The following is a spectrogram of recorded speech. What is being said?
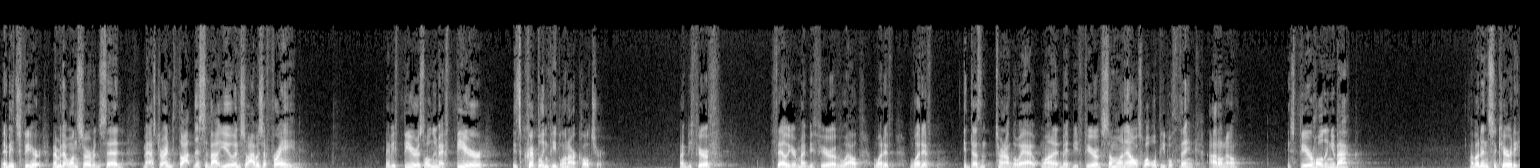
Maybe it's fear. Remember that one servant said, Master, I thought this about you, and so I was afraid. Maybe fear is holding back. Fear is crippling people in our culture. Might be fear of failure. Might be fear of, well, what if, what if it doesn't turn out the way I wanted? Maybe fear of someone else. What will people think? I don't know. Is fear holding you back? How about insecurity?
